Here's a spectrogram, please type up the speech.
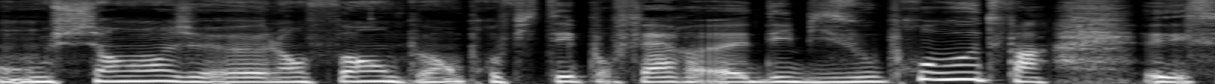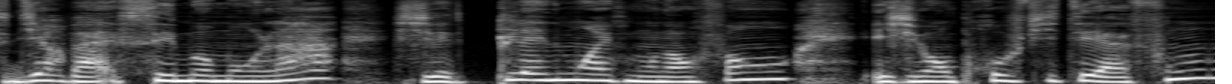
on change l'enfant, on peut en profiter pour faire euh, des bisous proutes. Enfin, se dire bah ces moments-là, je vais être pleinement avec mon enfant et je vais en profiter à fond.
